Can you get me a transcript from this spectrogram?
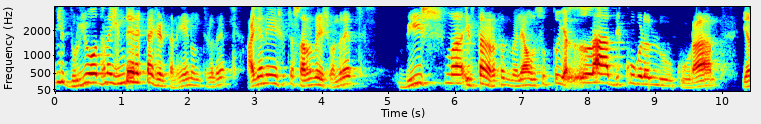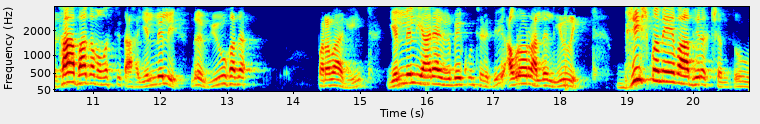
ಇಲ್ಲಿ ದುರ್ಯೋಧನ ಇಂಡೈರೆಕ್ಟಾಗಿ ಹೇಳ್ತಾನೆ. ಏನು ಅಂತ ಹೇಳಿದ್ರೆ, ಅಯನೇಶು ಚ ಸರ್ವೇಶು, ಅಂದರೆ ಭೀಷ್ಮ ಇರ್ತಾನೆ ರಥದ ಮೇಲೆ, ಅವನ ಸುತ್ತು ಎಲ್ಲ ದಿಕ್ಕುಗಳಲ್ಲೂ ಕೂಡ ಯಥಾಭಾಗಂ ಅವಸ್ಥಿತ ಎಲ್ಲೆಲ್ಲಿ? ಅಂದರೆ ವ್ಯೂಹದ ಪರವಾಗಿ ಎಲ್ಲೆಲ್ಲಿ ಯಾರ್ಯಾರು ಇರಬೇಕು ಅಂತ ಹೇಳಿದ್ವಿ ಅವರವರು ಅಲ್ಲಲ್ಲಿ ಇರ್ರಿ. ಭೀಷ್ಮಮೇವಾಭಿರಕ್ಷಂತು.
